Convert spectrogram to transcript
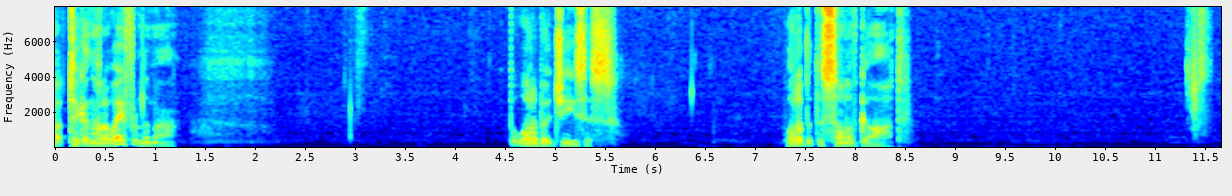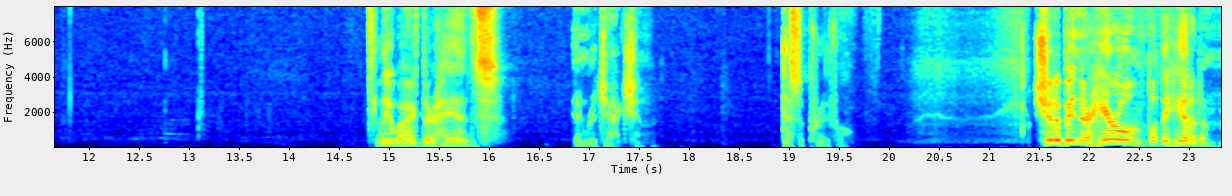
Not taking that away from the man. But what about Jesus? What about the Son of God? They wagged their heads in rejection, disapproval. Should have been their hero, but they hated him.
